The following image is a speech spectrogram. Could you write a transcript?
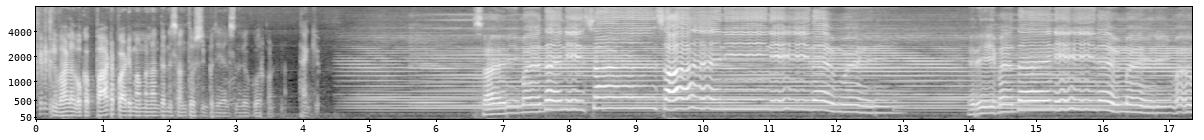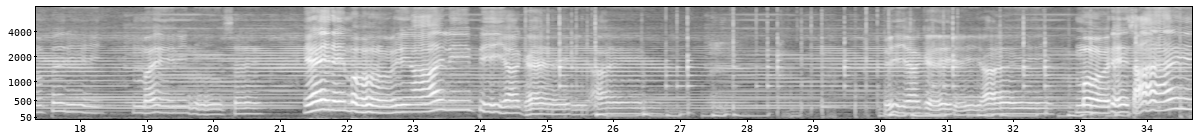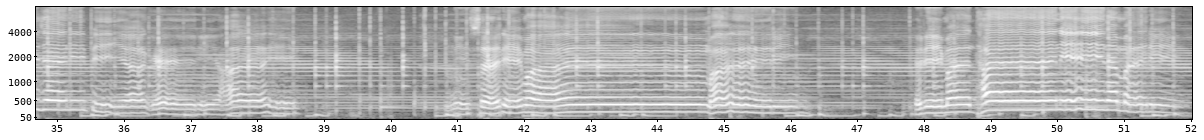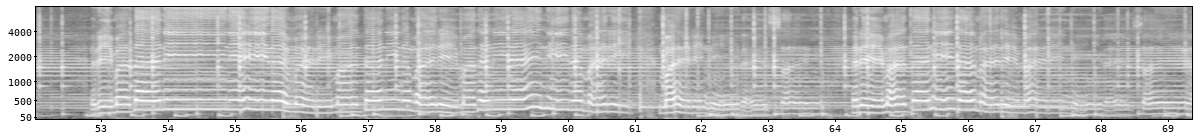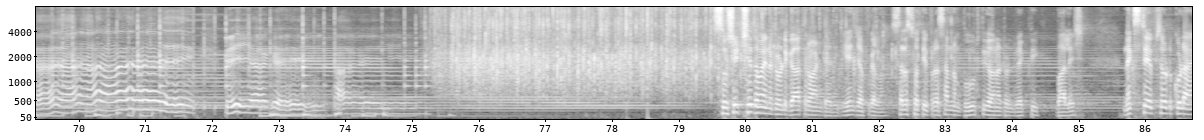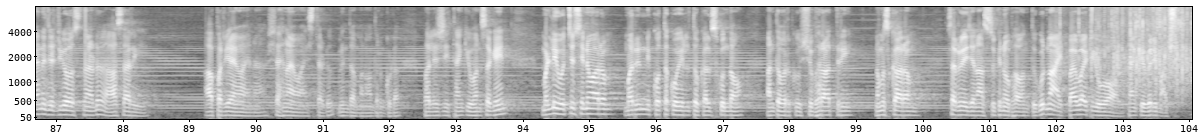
ఇక్కడికి ఇవాళ ఒక పాట పాడి మమ్మల్ని అందరినీ సంతోషింపజేయాల్సిందిగా కోరుకుంటున్నాను థ్యాంక్ యూ సరి మదని సాని మరి రి మదని మరి మపరి మరి నిస ఎరే మోరి ఆలి పియా గరి ఆయి पियगरियाई मोरे साई जनी पियगरियाई निसरे मारी। रिमधनि दमरी। रिमदनी निदमरि। मदनी दमरि मदनी మరి మరి మరి నిద రే మదని దమరి మరి నిద పియ గై సుశిక్షితమైనటువంటి గాత్రం అంటే అది. ఏం చెప్పగలం? సరస్వతి ప్రసన్నం పూర్తిగా ఉన్నటువంటి వ్యక్తి బాలేష్. నెక్స్ట్ ఎపిసోడ్ కూడా ఆయన జడ్జిగా వస్తున్నాడు. ఆసారి ఆ పర్యాయం ఆయన షహనాయం వాయిస్తాడు విందాం మనం అందరం కూడా. Balesh thank you once again మళ్ళీ వచ్చే శనివారం మరిన్ని కొత్త కోయిలతో కలుసుకుందాం. అంతవరకు శుభరాత్రి. నమస్కారం. సర్వే జన సుఖినో భవంతు. Good night bye bye to you all thank you very much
